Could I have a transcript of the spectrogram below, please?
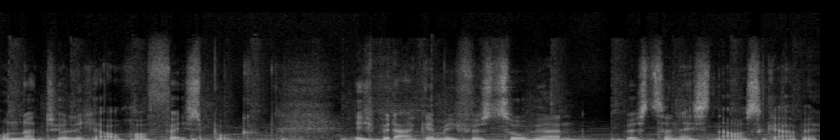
und natürlich auch auf Facebook. Ich bedanke mich fürs Zuhören. Bis zur nächsten Ausgabe.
